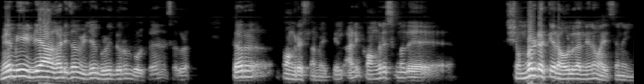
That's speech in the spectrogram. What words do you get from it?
म्हणजे मी इंडिया आघाडीचा विजय गृहित धरून बोलतोय सगळं. तर काँग्रेसला मिळतील. आणि काँग्रेसमध्ये शंभर टक्के राहुल गांधींना व्हायचं नाही.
